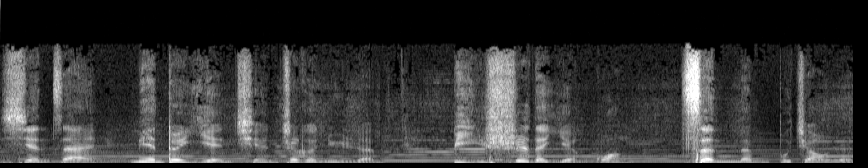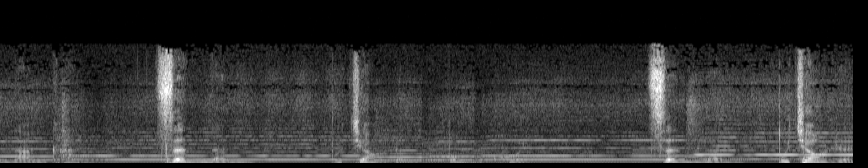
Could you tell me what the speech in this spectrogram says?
现在面对眼前这个女人，鄙视的眼光怎能不叫人难堪？怎能不叫人崩溃？怎能不叫人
